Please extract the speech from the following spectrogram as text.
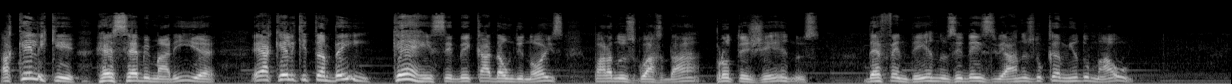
Aquele que recebe Maria é aquele que também quer receber cada um de nós para nos guardar, proteger-nos, defender-nos e desviar-nos do caminho do mal.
